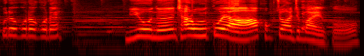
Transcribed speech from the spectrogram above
그래 그래 그래 미호는 잘 올 거야 걱정하지 말고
